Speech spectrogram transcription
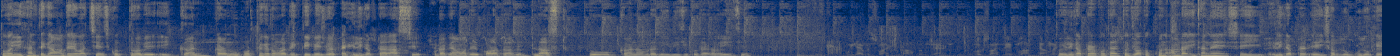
তো ভাই, এখান থেকে আমাদের এবার চেঞ্জ করতে হবে এই গান কারণ উপর থেকে তোমরা দেখতেই পেয়েছ, একটা হেলিকপ্টার আসছে। ওটাকে আমাদের করাতে হবে ব্লাস্ট তো গান আমরা নিয়ে নিয়েছি, কোথায়? এই যে তো হেলিকপ্টার কোথায়? তো যতক্ষণ আমরা এখানে সেই হেলিকপ্টার, এই সব লোকগুলোকে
